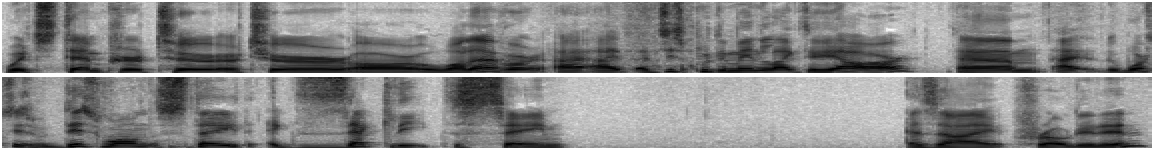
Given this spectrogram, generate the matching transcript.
which temperature or whatever. I, I just put them in like they are. Um, I watch this one. This one stayed exactly the same as I throwed it in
